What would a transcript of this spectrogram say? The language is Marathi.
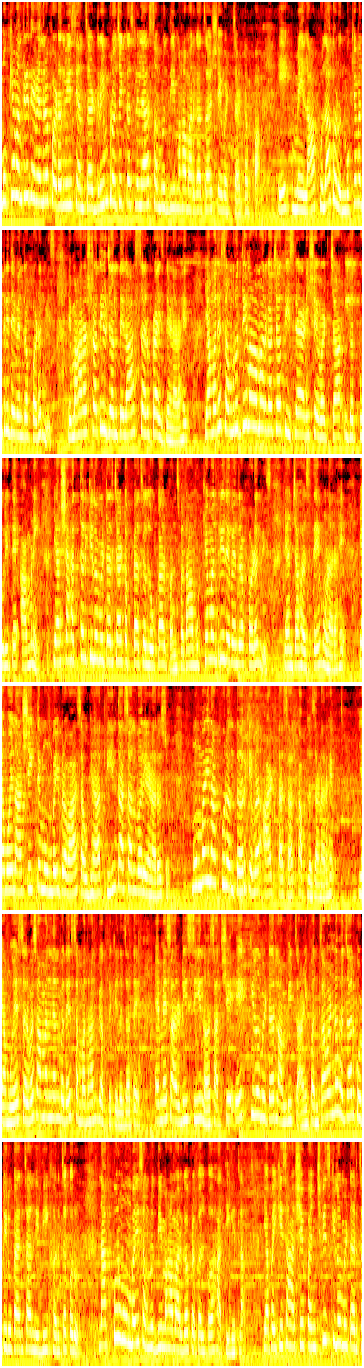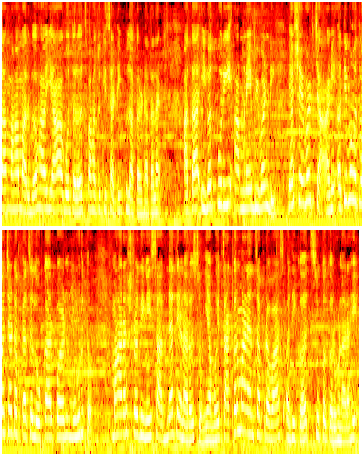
मुख्यमंत्री देवेंद्र फडणवीस यांचा ड्रीम प्रोजेक्ट असलेल्या समृद्धी महामार्गाचा शेवटचा टप्पा. एक मेला खुला करून मुख्यमंत्री देवेंद्र फडणवीस हे महाराष्ट्रातील जनतेला सरप्राईज देणार आहेत. यामध्ये समृद्धी महामार्गाच्या तिसऱ्या आणि शेवटच्या इगतपुरी ते आमणे या शहात्तर किलोमीटरच्या टप्प्याचं लोकार्पण स्वतः मुख्यमंत्री देवेंद्र फडणवीस यांच्या हस्ते होणार आहे. यामुळे नाशिक ते मुंबई प्रवास अवघ्या तीन तासांवर येणार असून मुंबई नागपूर अंतर केवळ आठ तासात कापलं जाणार आहे. यामुळे सर्वसामान्यांमध्ये समाधान व्यक्त केलं जात आहे एम एस आर डी सीनं सातशे एक किलोमीटर लांबीचा आणि पंचावन्न हजार कोटी रुपयांचा निधी खर्च करून नागपूर मुंबई समृद्धी महामार्ग प्रकल्प हाती घेतला. यापैकी सहाशे पंचवीस किलोमीटरचा महामार्ग हा या अगोदरच वाहतुकीसाठी खुला करण्यात आला आहे आता इगतपुरी आमणे भिवंडी या शेवटच्या आणि अतिमहत्त्वाच्या टप्प्याचं लोकार्पण मुहूर्त महाराष्ट्र दिनी साधण्यात येणार असून यामुळे चाकरमान्यांचा प्रवास अधिकच सुखकर होणार आहे.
